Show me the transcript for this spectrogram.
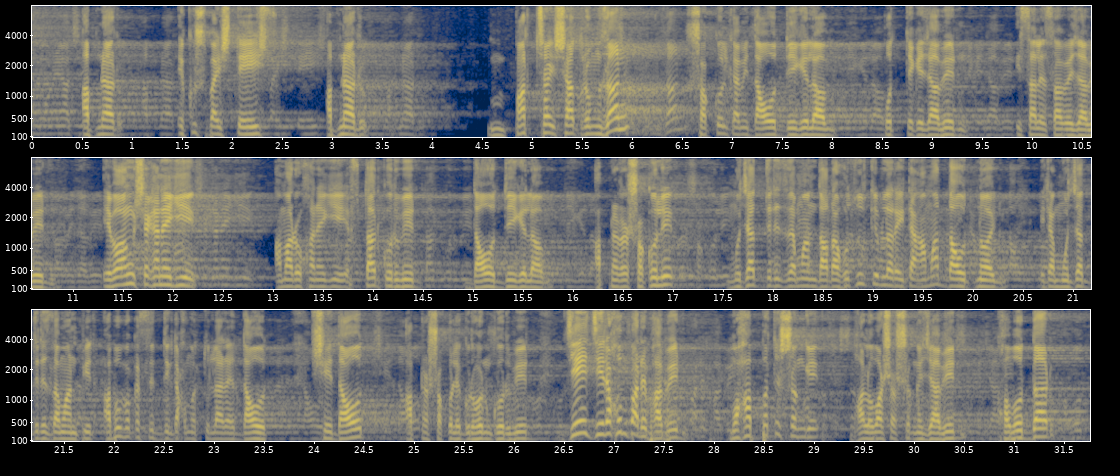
আপনার একুশ বাইশ তেইশ, আপনার পাঁচ ছয় সাত রমজান, সকলকে আমি দাওয়াত দিয়ে গেলাম। প্রত্যেকে যাবেন, ইসালে সাহেবে যাবেন। এবং সেখানে গিয়ে আমার ওখানে গিয়ে ইফতার করবেন দাওয়াত দিয়ে গেলাম। আপনারা সকলে মুজাদ্দের জামান দাদা হুজুর কিবলার এটা আমার দাওয়াত নয়, এটা মুজাদ্দের জামান পীর আবু বকর সিদ্দিক রহমতুল্লাহের দাওয়াত। সে দাওয়াত আপনারা সকলে গ্রহণ করবেন যে যেরকম পারে ভাবেন, মহাব্বতের সঙ্গে, ভালোবাসার সঙ্গে যাবেন। খবরদার,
